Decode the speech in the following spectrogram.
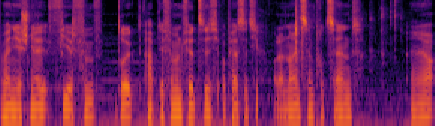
Wenn ihr schnell 4, 5 drückt, habt ihr 45 Opacity oder 19%. Ja.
